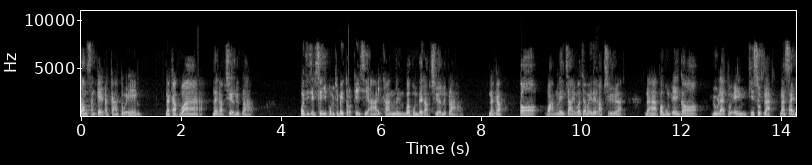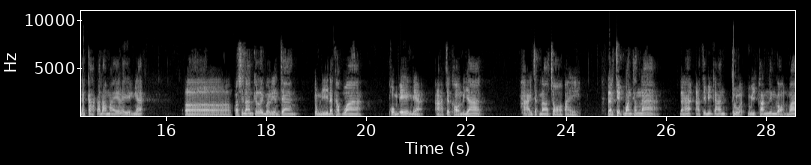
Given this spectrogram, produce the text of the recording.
ต้องสังเกตอาการตัวเองนะครับว่าได้รับเชื้อหรือเปล่า วันที่ 14 ผมจะไปตรวจ PCR อีกครั้งหนึ่งว่าผมได้รับเชื้อหรือเปล่า นะครับ ก็หวังในใจว่าจะไม่ได้รับเชื้อนะฮะเพราะผมเองก็ดูแลตัวเองที่สุดละนะใส่หน้ากากอนามัยอะไรอย่างเงี้ยเอ่อเพราะฉะนั้นก็เลยมาเรียนแจ้งตรงนี้นะครับว่า ผมเองเนี่ยอาจจะขออนุญาตหายจากหน้าจอไป แต่เจ็ดวันข้างหน้านะฮะอาจจะมีการตรวจดูอีกครั้งหนึ่งก่อนว่า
